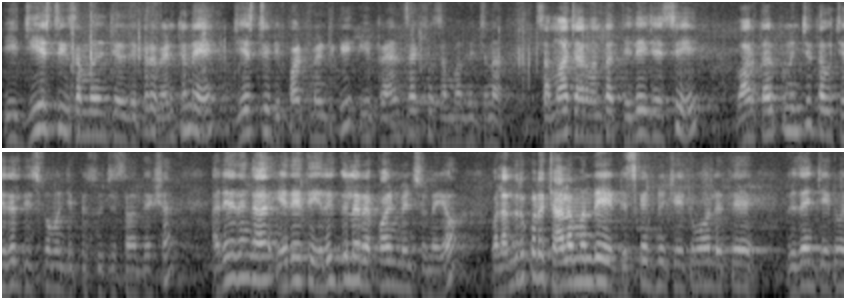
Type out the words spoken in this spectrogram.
ఈ జిఎస్టీకి సంబంధించి ఏది చెప్పారో వెంటనే జిఎస్టీ డిపార్ట్మెంట్కి ఈ ట్రాన్సాక్షన్ సంబంధించిన సమాచారం అంతా తెలియజేసి వారి తరపు నుంచి తగు చర్యలు తీసుకోమని చెప్పి సూచిస్తాం అధ్యక్ష. అదేవిధంగా ఏదైతే ఇరెగ్యులర్ అపాయింట్మెంట్స్ ఉన్నాయో వాళ్ళందరూ కూడా చాలామంది డిస్కంటిన్యూ చేయటమో లేకపోతే రిజైన్ చేయటమో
